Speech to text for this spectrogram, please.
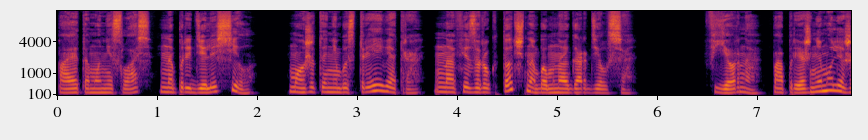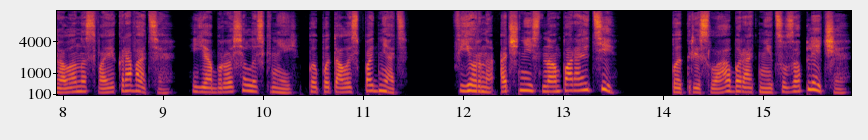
Поэтому неслась на пределе сил. Может, и не быстрее ветра, но физрук точно бы мной гордился. Фьорна по-прежнему лежала на своей кровати. Я бросилась к ней, попыталась поднять. «Фьорна, очнись, нам пора идти!» Потрясла оборотницу за плечи,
